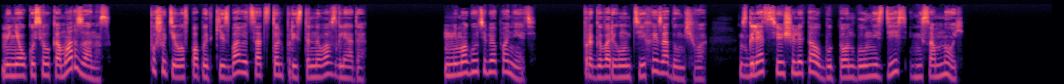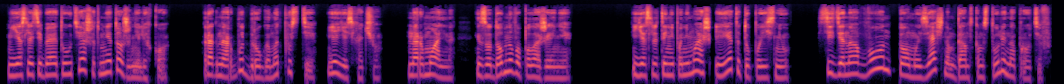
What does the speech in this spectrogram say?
Меня укусил комар за нос. Пошутила в попытке избавиться от столь пристального взгляда. «Не могу тебя понять», — проговорил он тихо и задумчиво. Взгляд все еще летал, будто он был не здесь, не со мной. Если тебя это утешит, мне тоже нелегко. Рагнар, будь другом, отпусти. Я есть хочу. Нормально, из удобного положения. Если ты не понимаешь, и это, то поясню. Сидя на вон том изящном дамском стуле напротив.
